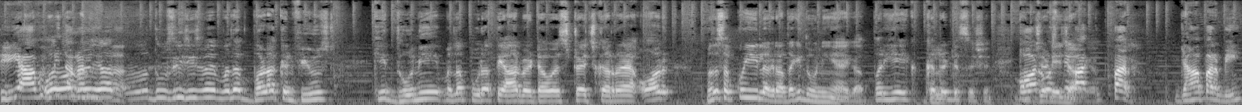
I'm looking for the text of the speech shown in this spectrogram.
ठीक है आप अपनी ताकत दूसरी चीज़ में मतलब बड़ा कंफ्यूज कि धोनी मतलब पूरा तैयार बैठा हुआ है स्ट्रेच कर रहा है और मतलब सबको ये लग रहा था कि धोनी आएगा पर ये एक गलत डिसीज़न और उसके बाद पर यहाँ पर भी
